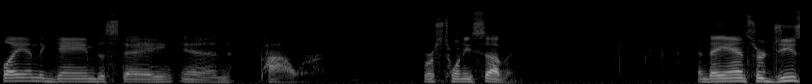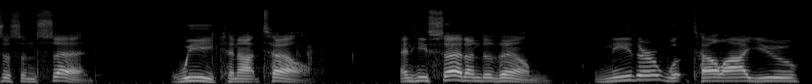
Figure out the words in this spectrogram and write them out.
playing the game to stay in power. Verse 27. And they answered Jesus and said, We cannot tell. And he said unto them, Neither tell I you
